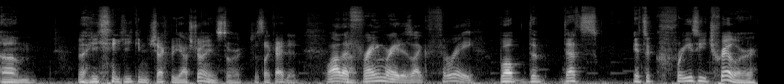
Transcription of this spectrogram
Um, he, he can check the Australian store just like I did. Wow, the Uh, frame rate is like three. Well, the that's it's a crazy trailer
